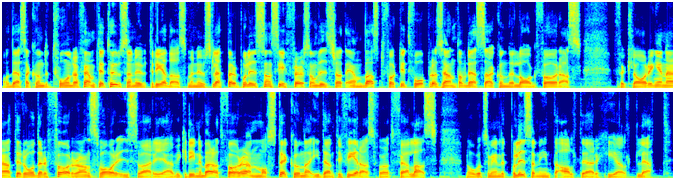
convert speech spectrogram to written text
Av dessa kunde 250 000 utredas men nu släpper polisen siffror som visar att endast 42 procent av dessa kunde lagföras. Förklaringen är att det råder föraransvar i Sverige vilket innebär att föraren måste kunna identifieras för att fällas. Något som enligt polisen inte alltid är helt lätt.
